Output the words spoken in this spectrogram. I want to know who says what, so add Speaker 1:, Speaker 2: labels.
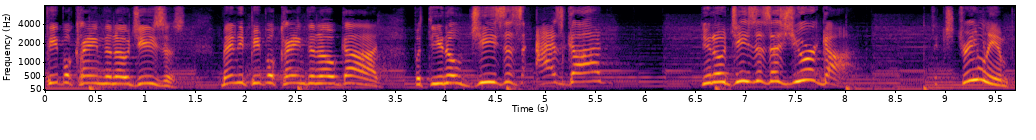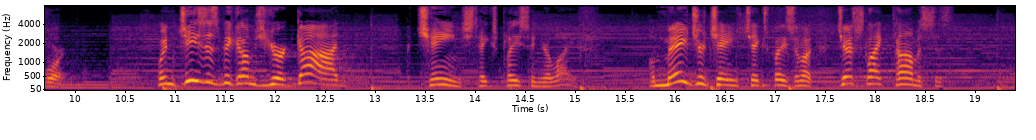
Speaker 1: People claim to know Jesus. Many people claim to know God. But do you know Jesus as God? Do you know Jesus as your God? It's extremely important. When Jesus becomes your God, a change takes place in your life. A major change takes place in life, just like Thomas's.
